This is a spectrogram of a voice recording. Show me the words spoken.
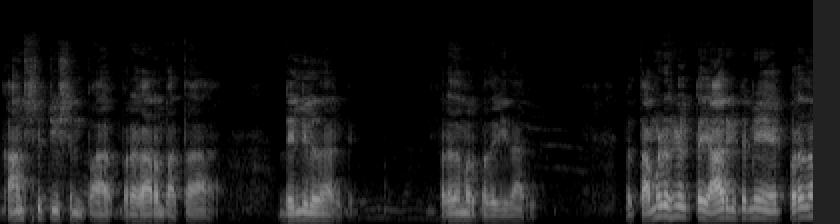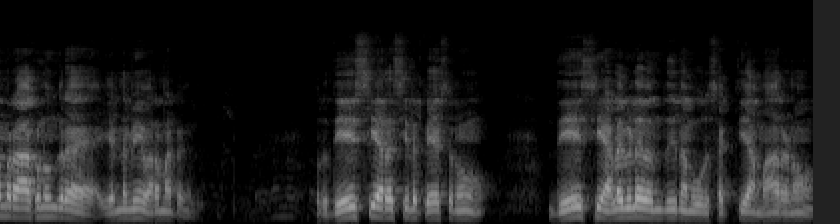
கான்ஸ்டிடியூஷன் பா பிரகாரம் பார்த்தா டெல்லியில் தான் இருக்குது பிரதமர் பதவி தான் இருக்குது இப்போ தமிழர்கள்கிட்ட யாருக்கிட்டமே பிரதமர் ஆகணுங்கிற எண்ணமே வரமாட்டேங்குது. ஒரு தேசிய அரசியலை பேசணும் தேசிய அளவில் வந்து நம்ம ஒரு சக்தியாக மாறணும்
